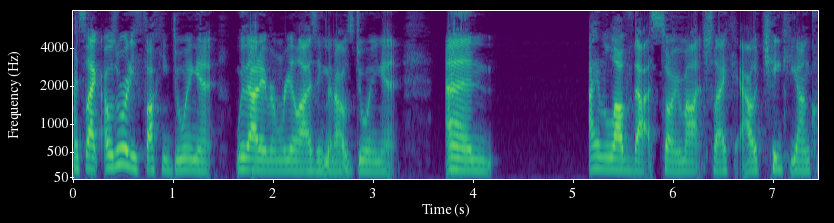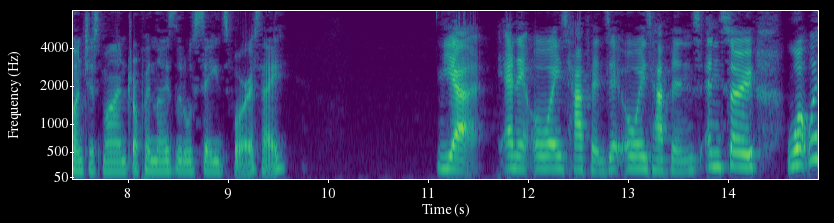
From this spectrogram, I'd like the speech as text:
it's like i was already fucking doing it without even realizing that i was doing it and I love that so much. Like our cheeky unconscious mind dropping those little seeds for us, hey? Yeah, and it always happens. It always happens. And so, what were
